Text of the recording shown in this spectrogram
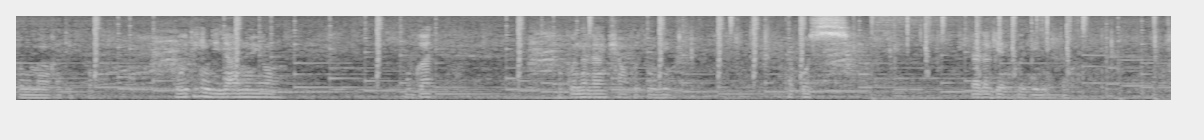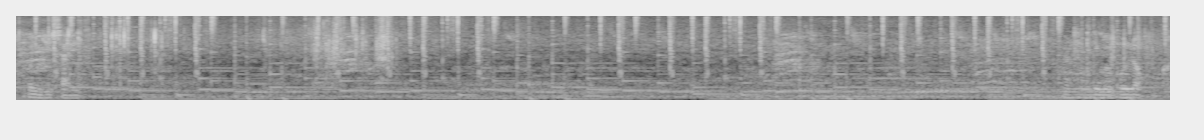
Ko ng mga katik ko. Buti hindi na ano yung ugat. Huwag ko na lang siyang putulin. Tapos, lalagyan ko din ito. Fungicide. Hindi mabulok.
